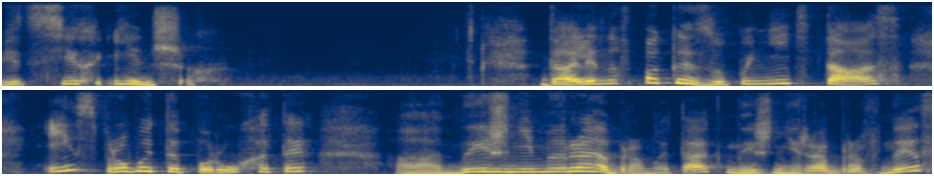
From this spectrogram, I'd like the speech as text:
від всіх інших. Далі, навпаки, зупиніть таз і спробуйте порухати а, нижніми ребрами. Так? Нижні ребра вниз,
